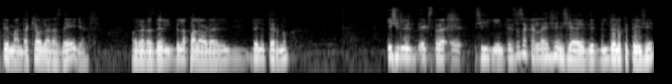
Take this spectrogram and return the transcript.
te manda que hablarás de ellas. Hablarás del- de la palabra del, del Eterno. Y si, le extra, eh, si intentas sacar la esencia de, de- lo que te dice,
